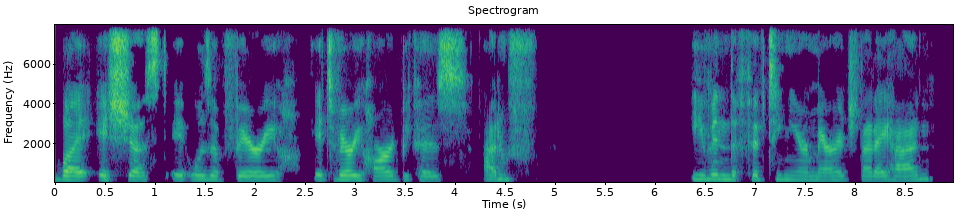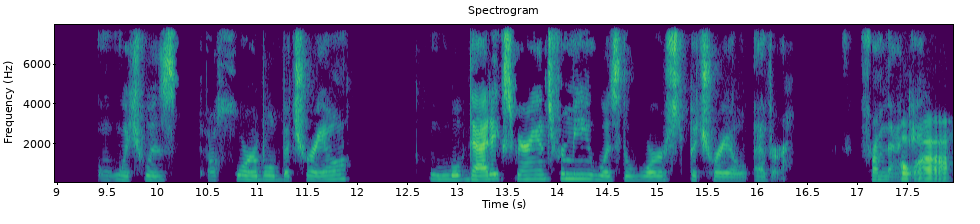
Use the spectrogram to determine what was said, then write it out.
but it's just it was a very it's very hard because out of even the 15 year marriage that I had, which was a horrible betrayal, that experience for me was the worst betrayal ever from that Oh day. wow.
